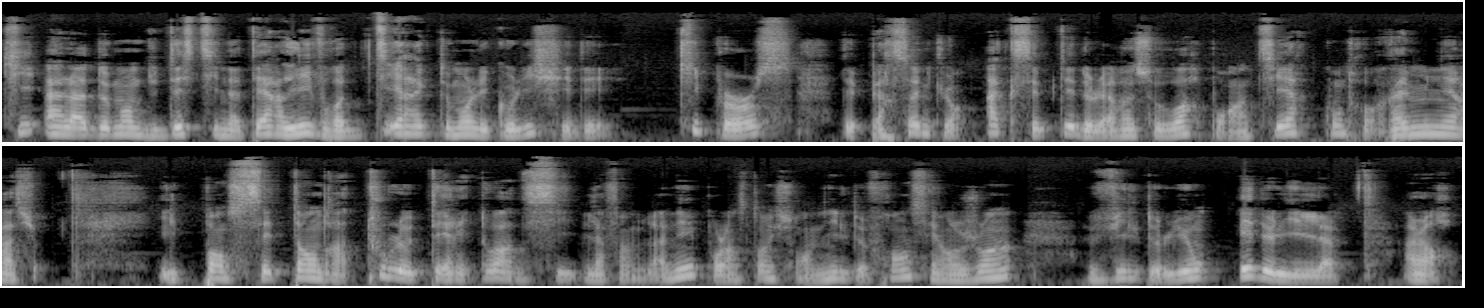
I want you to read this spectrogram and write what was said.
qui, à la demande du destinataire, livrent directement les colis chez des keepers, des personnes qui ont accepté de les recevoir pour un tiers contre rémunération. Ils pensent s'étendre à tout le territoire d'ici la fin de l'année. Pour l'instant, ils sont en Île-de-France et en juin, ville de Lyon et de Lille. Alors,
